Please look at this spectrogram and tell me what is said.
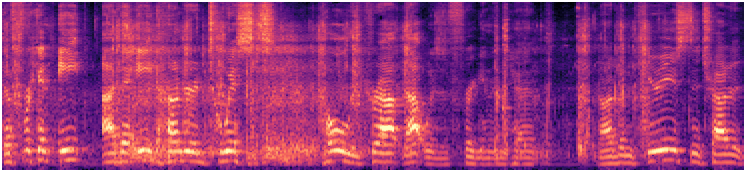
the freaking eight, uh, the 800 twists. Holy crap, that was friggin' intense. Now, I've been curious to try to.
